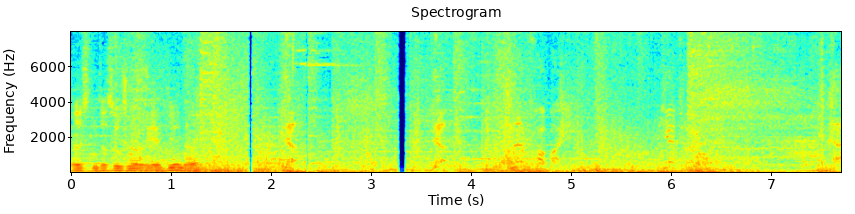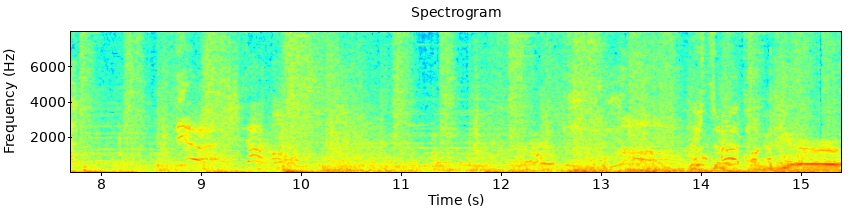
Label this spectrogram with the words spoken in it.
Willst du denn da so schnell reagieren, ne? Knapp vorbei. Hier drüben. Darkus. Nicht zu nah, Torge. Ja,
